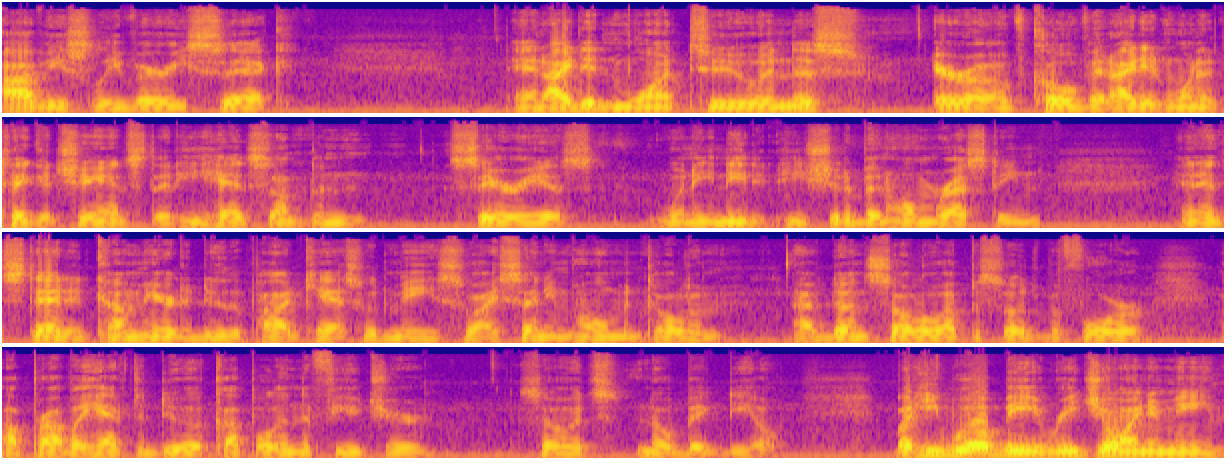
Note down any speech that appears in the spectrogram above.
obviously very sick. And I didn't want to, in this era of COVID, I didn't want to take a chance that he had something serious when he needed he should have been home resting and instead had come here to do the podcast with me. So I sent him home and told him I've done solo episodes before. I'll probably have to do a couple in the future so it's no big deal. But he will be rejoining me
